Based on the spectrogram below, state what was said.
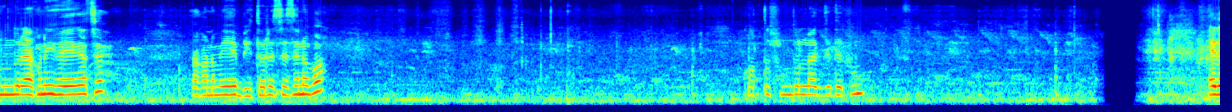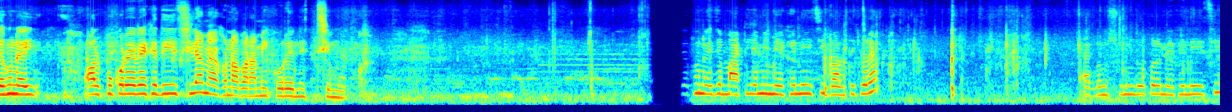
সুন্দর এখনই হয়ে গেছে। এখন আমি এই ভিতরে চেষে নেব। কত সুন্দর লাগছে দেখুন। এই দেখুন, এই অল্প করে রেখে দিয়েছিলাম, এখন আবার আমি করে নিচ্ছি মুখ। দেখুন, এই যে মাটি আমি মেখে নিয়েছি বালতি করে। একদম সুন্দর করে মেখে নিয়েছি।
